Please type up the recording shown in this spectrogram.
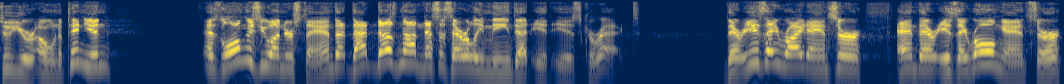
to your own opinion as long as you understand that that does not necessarily mean that it is correct. There is a right answer and there is a wrong answer,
